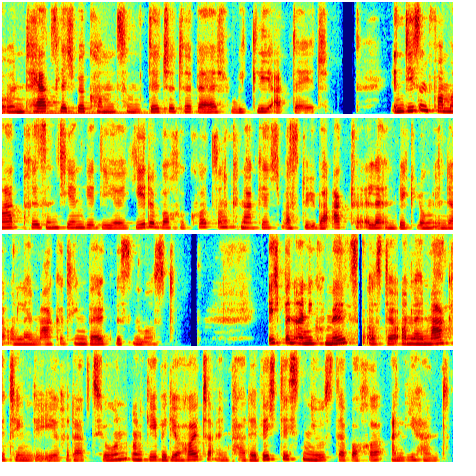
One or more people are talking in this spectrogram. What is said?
und herzlich willkommen zum Digital Bash Weekly Update. In diesem Format präsentieren wir dir jede Woche kurz und knackig, was du über aktuelle Entwicklungen in der Online-Marketing-Welt wissen musst. Ich bin Anniko Milz aus der Online-Marketing.de Redaktion und gebe dir heute ein paar der wichtigsten News der Woche an die Hand.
